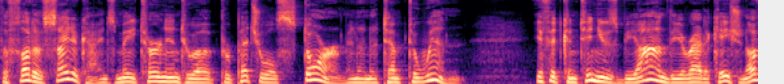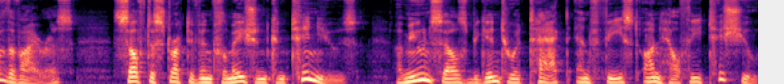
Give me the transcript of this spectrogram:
the flood of cytokines may turn into a perpetual storm in an attempt to win. If it continues beyond the eradication of the virus, self destructive inflammation continues. Immune cells begin to attack and feast on healthy tissue.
